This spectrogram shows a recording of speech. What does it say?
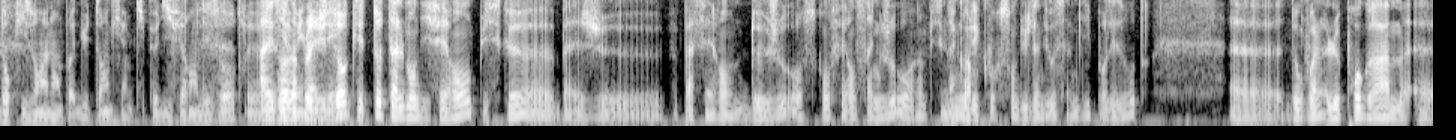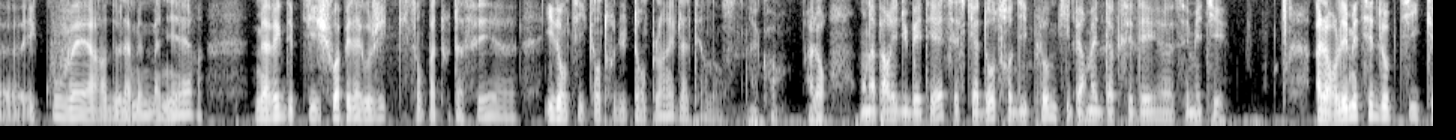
Donc ils ont un emploi du temps qui est un petit peu différent des autres. ah, ils ont un emploi du temps qui est totalement différent puisque ben, je ne peux pas faire en deux jours ce qu'on fait en cinq jours, hein, puisque nous les cours sont du lundi au samedi pour les autres. Euh, donc voilà, le programme euh, est couvert de la même manière, mais avec des petits choix pédagogiques qui ne sont pas tout à fait euh, identiques entre du temps plein et de l'alternance. D'accord. Alors, on a parlé du BTS, est-ce qu'il y a d'autres diplômes qui permettent d'accéder à ces métiers? Alors les métiers de l'optique,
